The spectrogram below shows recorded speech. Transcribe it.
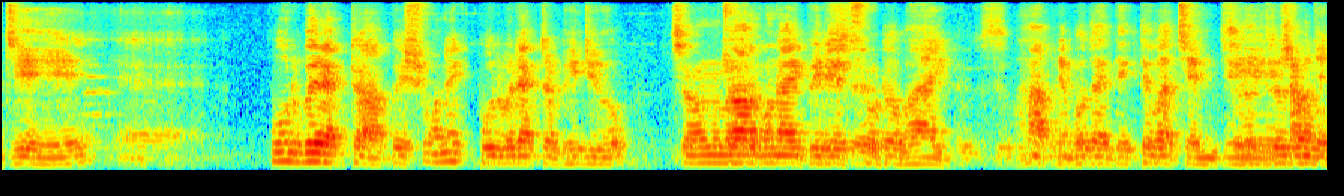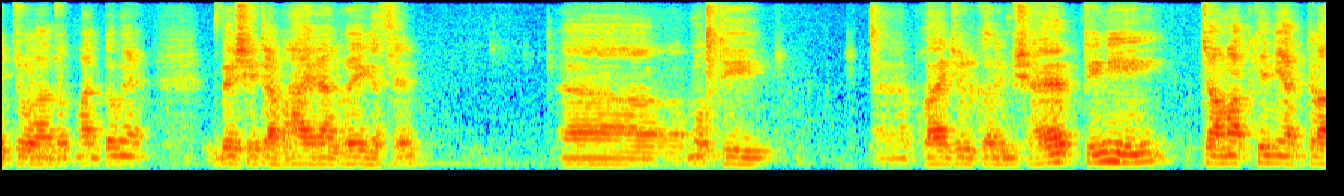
যে পূর্বের একটা বেশ অনেক পূর্বের একটা ভিডিও চরমোনাই- পীরের ছোট ভাই হ্যাঁ, আপনি বোধহয় দেখতে পাচ্ছেন যে সামাজিক যোগাযোগ মাধ্যমে বেশ এটা ভাইরাল হয়ে গেছে। মুফতি ফয়জুল করিম সাহেব তিনি জামাতকে নিয়ে একটা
